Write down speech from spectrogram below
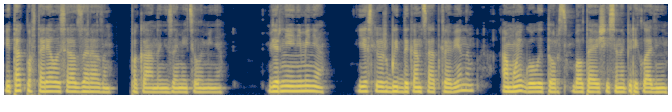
И так повторялось раз за разом, пока она не заметила меня. Вернее, не меня, если уж быть до конца откровенным, а мой голый торс, болтающийся на перекладине.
